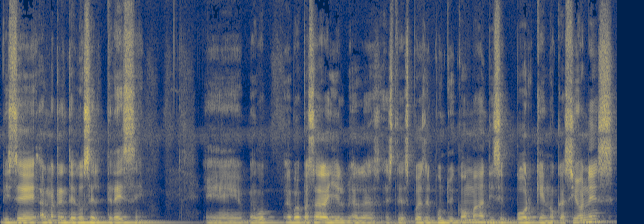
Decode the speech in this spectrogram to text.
Dice Alma 32, el 13. Eh, me, voy, a pasar ahí este, después del punto y coma. Dice, porque en ocasiones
